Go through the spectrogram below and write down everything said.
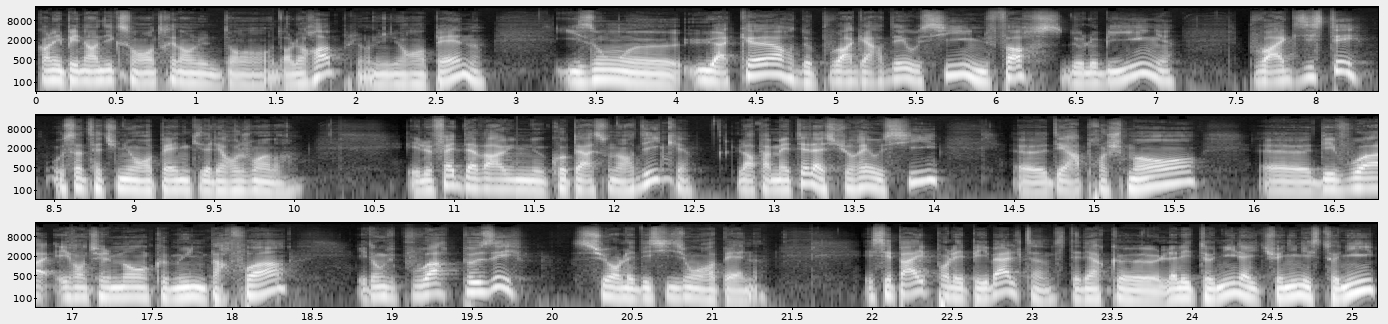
quand les pays nordiques sont rentrés dans, l'Europe, dans l'Union européenne, ils ont euh, eu à cœur de pouvoir garder aussi une force de lobbying, pouvoir exister au sein de cette Union européenne qu'ils allaient rejoindre. Et le fait d'avoir une coopération nordique leur permettait d'assurer aussi euh, des rapprochements, euh, des voies éventuellement communes parfois, et donc de pouvoir peser sur les décisions européennes. Et c'est pareil pour les pays baltes, c'est-à-dire que la Lettonie, la Lituanie, l'Estonie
